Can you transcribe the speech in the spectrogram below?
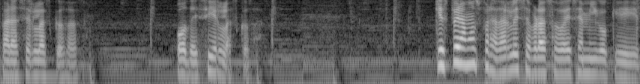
para hacer las cosas? O decir las cosas. ¿Qué esperamos para darle ese abrazo a ese amigo que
